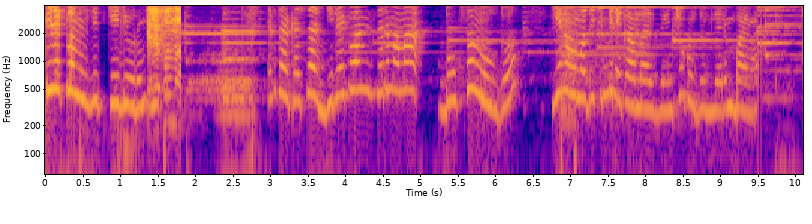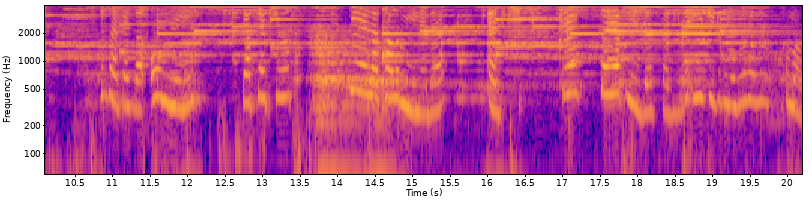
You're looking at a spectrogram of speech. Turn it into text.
bir reklam izleyip geliyorum. Telefonla Evet arkadaşlar bir reklam izlerim ama 90 oldu. Yeni olmadığı için bir reklam daha izlerim. Çok özür dilerim. Bay bay. Evet arkadaşlar olmuyormuş. Yapacak bir şey. Biz bir el atalım yine de. Evet. Crash da yapmayacağız tabii de. İyi çekim modu sınav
